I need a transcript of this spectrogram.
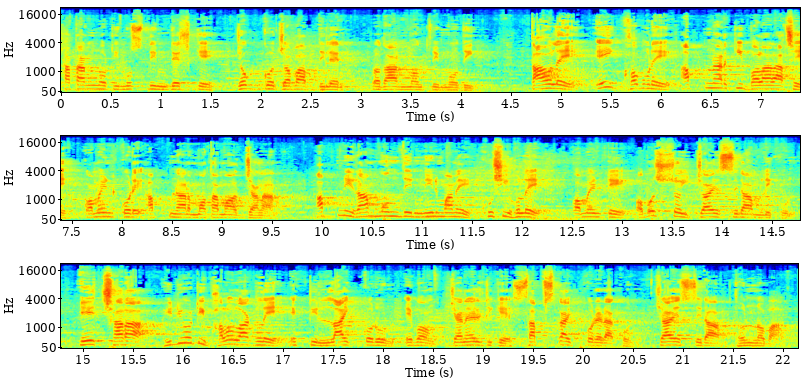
সাতান্নটি মুসলিম দেশকে যোগ্য জবাব দিলেন প্রধানমন্ত্রী মোদী। তাহলে এই খবরে আপনার কি বলার আছে? কমেন্ট করে আপনার মতামত জানান। আপনি রাম মন্দির নির্মাণে খুশি হলে কমেন্টে অবশ্যই জয় শ্রীরাম লিখুন। এছাড়া ভিডিওটি ভালো লাগলে একটি লাইক করুন এবং চ্যানেলটিকে সাবস্ক্রাইব করে রাখুন। জয় শ্রীরাম, ধন্যবাদ।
